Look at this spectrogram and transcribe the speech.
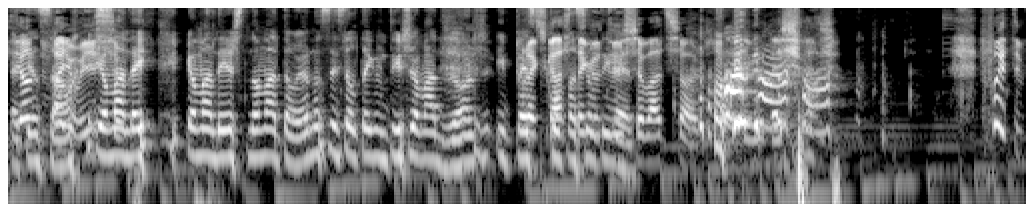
Atenção, eu mandei, eu mandei este nome à toa. Eu não sei se ele tem um tio chamado Jorge e peço desculpa se ele um tio tiver. Jorge. Um tio chamado- Foi tipo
